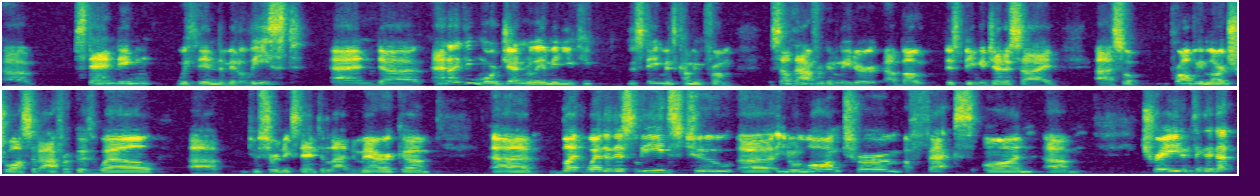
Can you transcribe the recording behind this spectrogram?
Uh, standing within the Middle East, and uh, and I think more generally. I mean, you keep the statements coming from the South African leader about this being a genocide. Uh, so probably in large swaths of Africa as well, uh, to a certain extent in Latin America. Uh, but whether this leads to you know long-term effects on um, trade and things like that,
